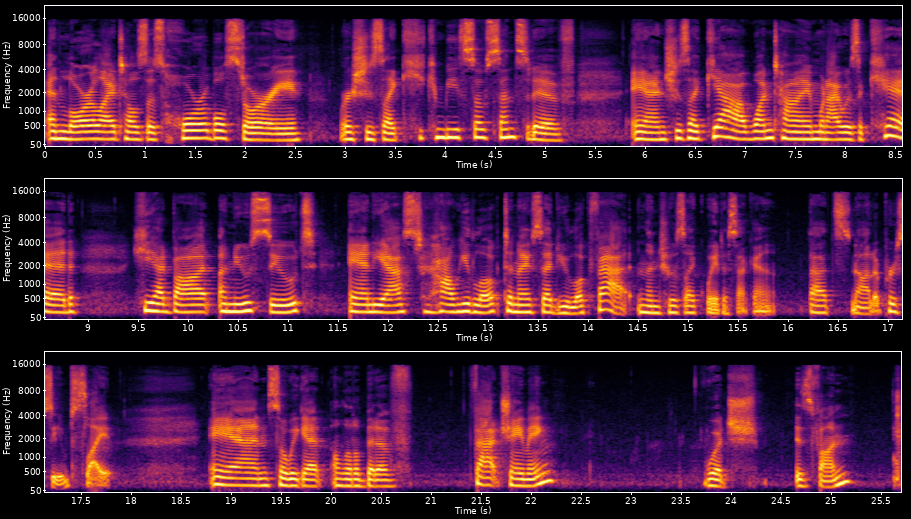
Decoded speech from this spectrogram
And Lorelai tells this horrible story where she's like, he can be so sensitive. And she's like, yeah, one time when I was a kid, he had bought a new suit and he asked how he looked. And I said, You look fat. And then she was like, Wait a second. That's not a perceived slight. And so we get a little bit of fat shaming, which is fun.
